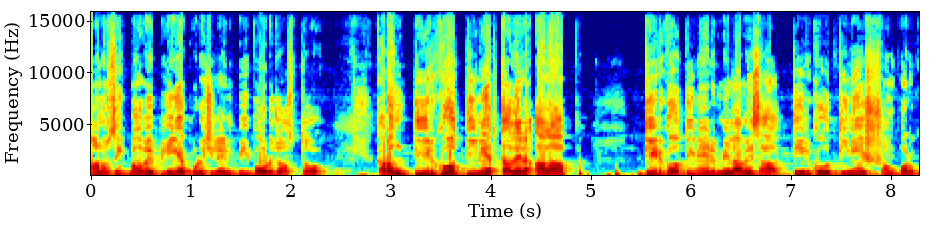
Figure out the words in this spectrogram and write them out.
মানসিকভাবে ভেঙে পড়েছিলেন, বিপর্যস্ত। কারণ দীর্ঘ দিনের তাদের আলাপ দীর্ঘ দিনের মেলামেশা দীর্ঘ দিনের সম্পর্ক।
